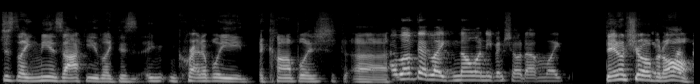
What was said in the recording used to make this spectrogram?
just like Miyazaki, like this incredibly accomplished. uh I love that like no one even showed up. I'm like they don't show up at all.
